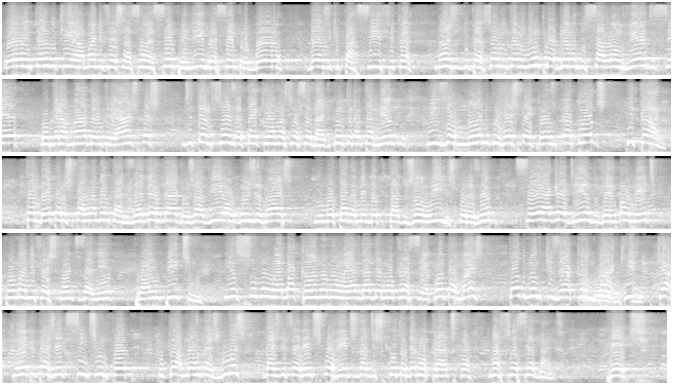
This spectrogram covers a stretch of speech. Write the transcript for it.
Eu entendo que a manifestação é sempre livre, é sempre boa, desde que pacífica. Nós do PSOL não temos nenhum problema do Salão Verde ser o gramado, entre aspas, de tensões até que há na sociedade, com tratamento isonômico e respeitoso para todos. E claro, também para os parlamentares. É verdade, eu já vi alguns de nós, notadamente o deputado Jean Willis, por exemplo, ser agredido verbalmente por manifestantes ali pró-impeachment. Isso não é bacana, não é da democracia. Quanto ao mais, Todo mundo quiser acampar aqui, que acampe para a gente sentir um pouco o clamor das ruas, das diferentes correntes da disputa democrática na sociedade. Rede.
